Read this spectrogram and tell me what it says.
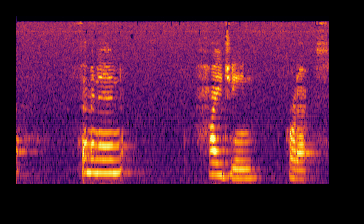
feminine hygiene products.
